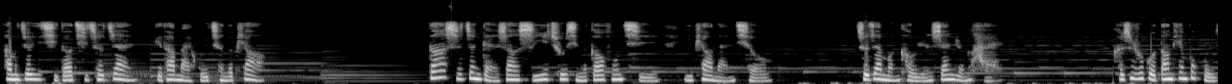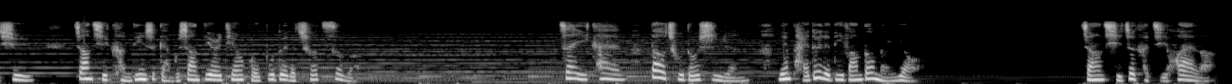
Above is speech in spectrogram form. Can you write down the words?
他们就一起到汽车站给他买回程的票。当时正赶上十一出行的高峰期，一票难求，车站门口人山人海。可是如果当天不回去，张琪肯定是赶不上第二天回部队的车次了。再一看，到处都是人，连排队的地方都没有。张琪这可急坏了。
